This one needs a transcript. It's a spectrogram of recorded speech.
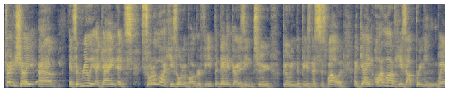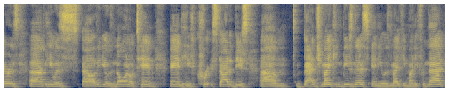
Tony Hsieh, um, it's a really, again, it's sort of like his autobiography, but then it goes into building the business as well. And again, I love his upbringing, whereas um, he was, uh, I think he was nine or 10, and he started this um, badge making business, and he was making money from that.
